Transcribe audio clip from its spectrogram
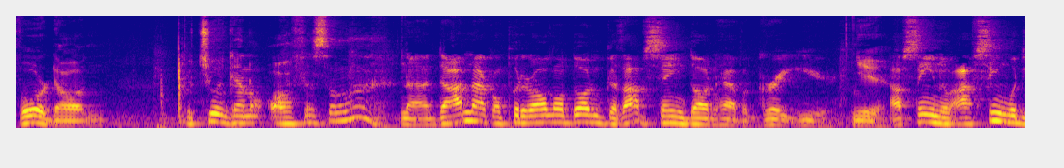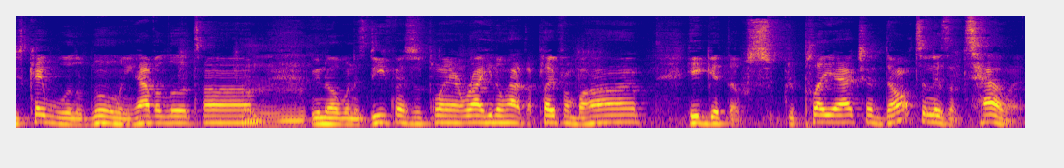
for Dalton. But you ain't got no offensive line. Nah, I'm not gonna put it all on Dalton because I've seen Dalton have a great year. Yeah. I've seen him. I've seen what he's capable of doing when he have a little time. Mm-hmm. You know, when his defense is playing right, he don't have to play from behind. He get the, the play action. Dalton is a talent.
